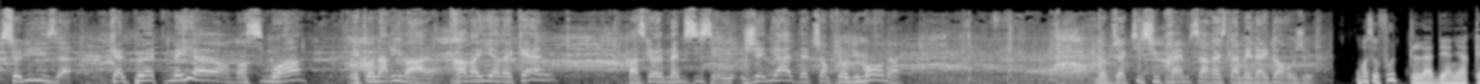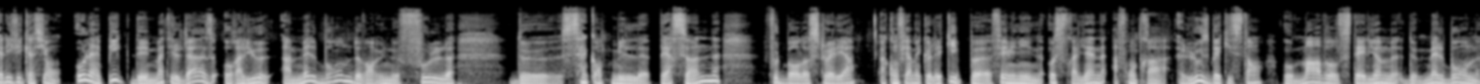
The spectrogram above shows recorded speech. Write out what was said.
se dise qu'elle peut être meilleure dans six mois et qu'on arrive à travailler avec elle. Parce que même si c'est génial d'être champion du monde, l'objectif suprême, ça reste la médaille d'or au jeu. On va au foot. La dernière qualification olympique des Matildas aura lieu à Melbourne devant une foule de 50 000 personnes. Football Australia a confirmé que l'équipe féminine australienne affrontera l'Ouzbékistan au Marvel Stadium de Melbourne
